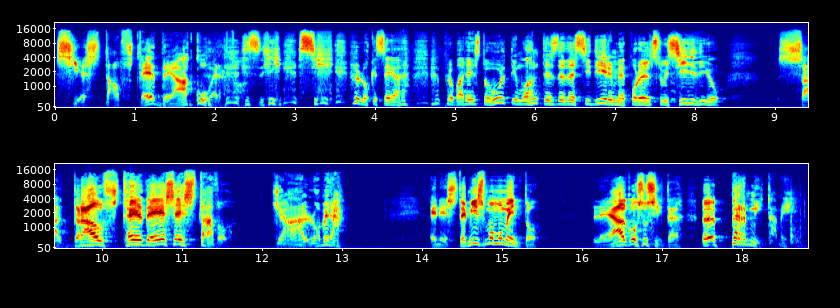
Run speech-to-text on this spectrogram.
si está usted de acuerdo. Sí, sí, lo que sea. Probaré esto último antes de decidirme por el suicidio. Saldrá usted de ese estado. Ya lo verá. En este mismo momento le hago su cita. Eh, permítame.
